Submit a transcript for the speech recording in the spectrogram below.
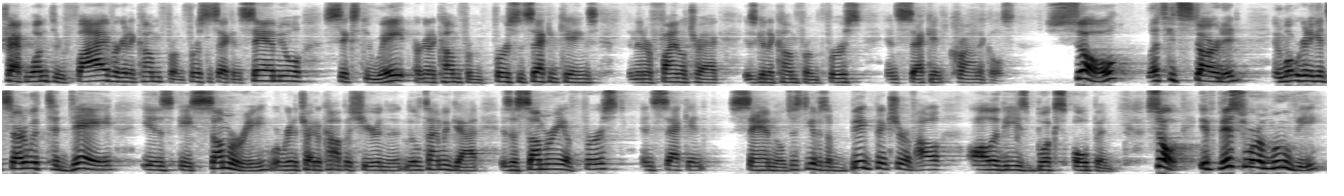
Track one through five are going to come from 1st and 2nd Samuel. Six through eight are going to come from 1st and 2nd Kings. And then our final track is going to come from 1st and 2nd Chronicles. So let's get started. And what we're going to get started with today is a summary. What we're going to try to accomplish here in the little time we've got is a summary of 1st and 2nd Samuel, just to give us a big picture of how all of these books open. So, if this were a movie,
